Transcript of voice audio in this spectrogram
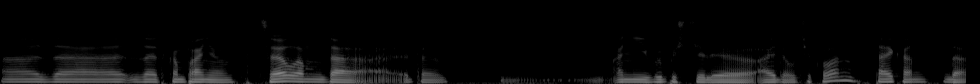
за, за эту компанию. В целом, да, это они выпустили Idle Ticon, Tycoon, да,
